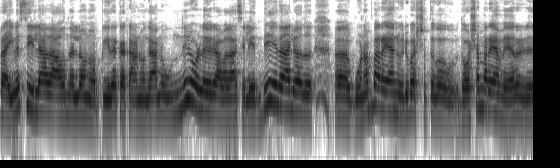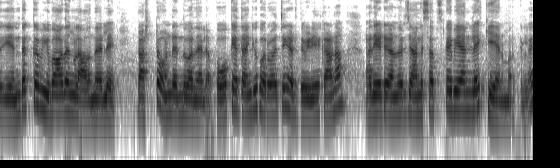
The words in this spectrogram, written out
പ്രൈവസി ഇല്ലാതാവുന്നല്ലോ എന്ന് ഓർക്കും. ഇതൊക്കെ കാണുമ്പോൾ കാരണം ഒന്നിനുള്ള ഒരു അവകാശമില്ല. എന്ത് ചെയ്താലും അത് ഗുണം പറയാൻ ഒരു പക്ഷത്ത് ദോഷം പറയാൻ വേറൊരു എന്തൊക്കെ വിവാദങ്ങളാവുന്നല്ലേ കഷ്ടമുണ്ട് എന്ന് പറഞ്ഞാലും. അപ്പോൾ okay thank you for watching അടുത്ത വീഡിയോ കാണാം. ആദ്യമായിട്ട് കാണുന്ന ഒരു ചാനൽ സബ്സ്ക്രൈബ് ചെയ്യാൻ ലൈക്ക് ചെയ്യാൻ മറക്കല്ലേ.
